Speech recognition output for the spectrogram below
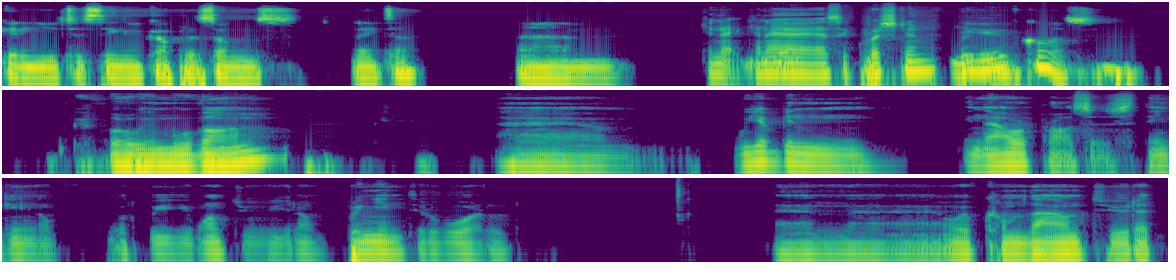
getting you to sing a couple of songs later. Um, can I can I ask a question for you Of course. before we move on? Um, we have been in our process thinking of what we want to you know bring into the world, and uh, we've come down to that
